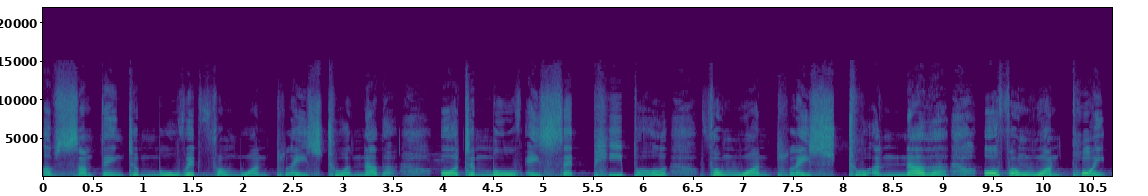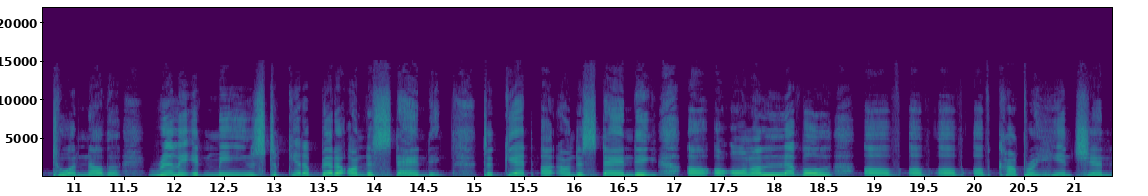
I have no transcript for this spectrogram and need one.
of something to move it from one place to another or to move a set people from one place to another or from one point to another. Really, it means to get a better understanding, to get an understanding uh, on a level of, of, of, of comprehension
